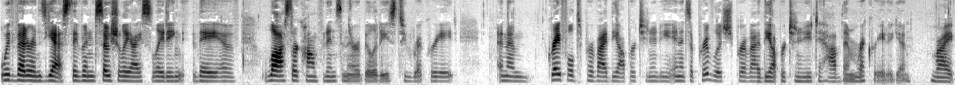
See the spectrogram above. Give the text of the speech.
with veterans, yes, they've been socially isolating. They have lost their confidence in their abilities to recreate, and I'm grateful to provide the opportunity. And it's a privilege to provide the opportunity to have them recreate again. Right.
